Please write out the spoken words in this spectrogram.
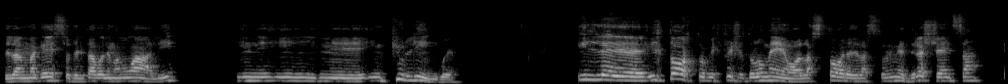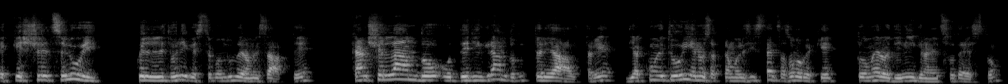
dell'Armaghesto, delle tavole manuali, in, in, in più lingue. Il, il, torto che fece Tolomeo alla storia dell'astronomia e della scienza è che scelse lui quelle teorie che secondo lui erano esatte cancellando o denigrando tutte le altre, di alcune teorie noi sappiamo l'esistenza solo perché Tolomeo le denigra nel suo testo,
